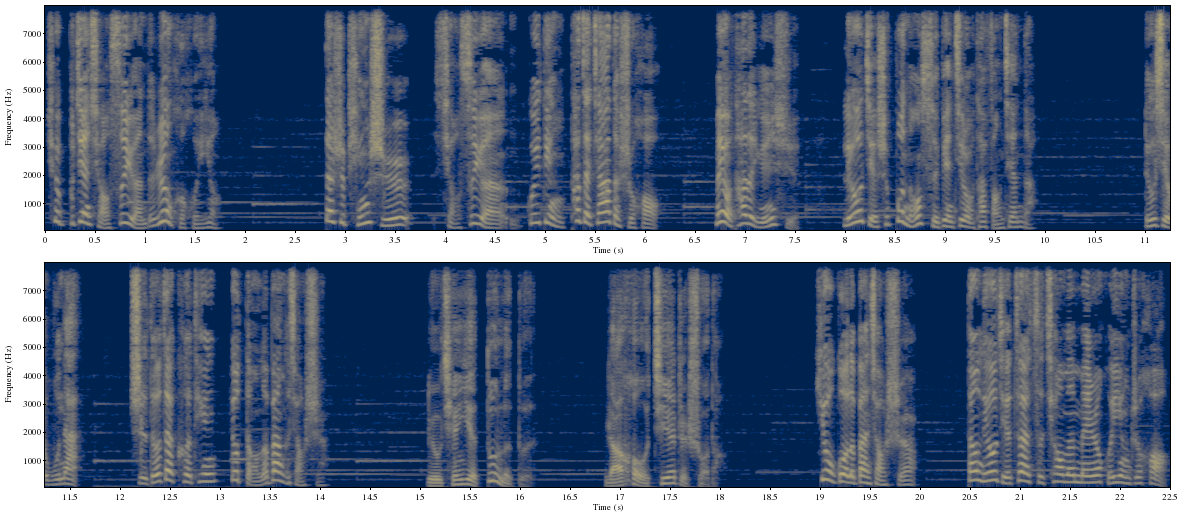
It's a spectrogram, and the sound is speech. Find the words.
却不见小思远的任何回应。但是平时小思远规定他在家的时候，没有他的允许。”刘姐是不能随便进入他房间的。刘姐无奈，只得在客厅又等了半个小时。柳千叶顿了顿，然后接着说道：“又过了半小时，当刘姐再次敲门没人回应之后，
